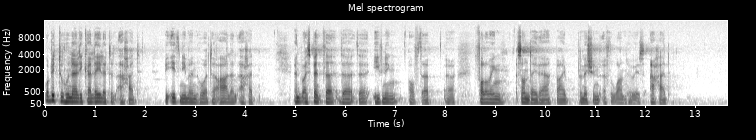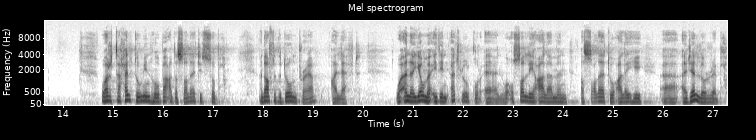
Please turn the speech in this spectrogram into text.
وبت هنالك ليلة الأحد بإذن من هو تعالى الأحد. And I spent the, the, the evening of the uh, following Sunday there by permission of the one who is Ahad. وارتحلت منه بعد صلاة الصبح and after the dawn prayer I left وأنا يومئذ أتلو القرآن وأصلي على من الصلاة عليه أجل الربح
